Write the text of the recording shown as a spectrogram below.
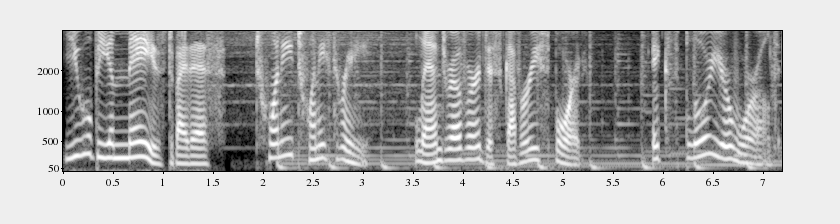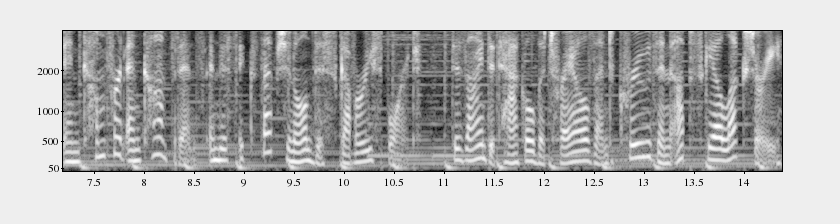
You will be amazed by this 2023 Land Rover Discovery Sport. Explore your world in comfort and confidence in this exceptional Discovery Sport. Designed to tackle the trails and cruise in upscale luxury,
